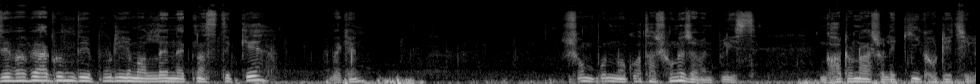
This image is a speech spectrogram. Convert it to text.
যেভাবে আগুন দিয়ে পুড়িয়ে মারলেন এক নাস্তিককে, দেখেন, সম্পূর্ণ কথা শুনে যাবেন প্লিজ ঘটনা আসলে কি ঘটেছিল?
